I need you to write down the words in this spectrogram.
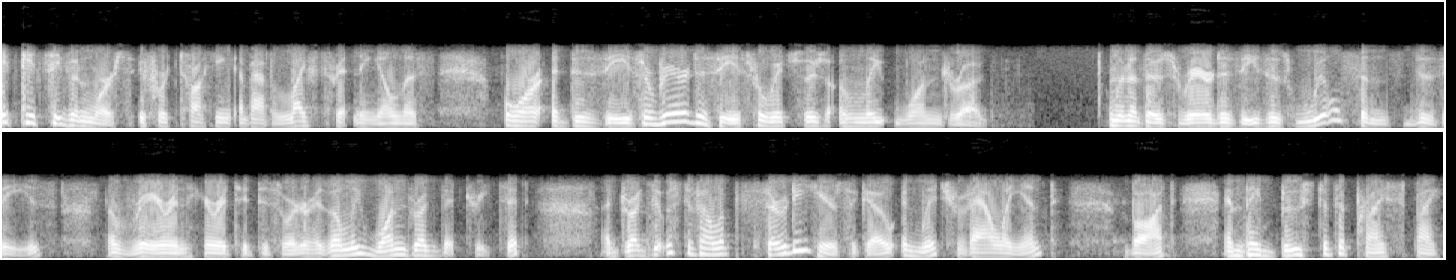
It gets even worse if we're talking about a life threatening illness or a disease, a rare disease for which there's only one drug one of those rare diseases, Wilson's disease, a rare inherited disorder, has only one drug that treats it, a drug that was developed 30 years ago, in which Valeant bought, and they boosted the price by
